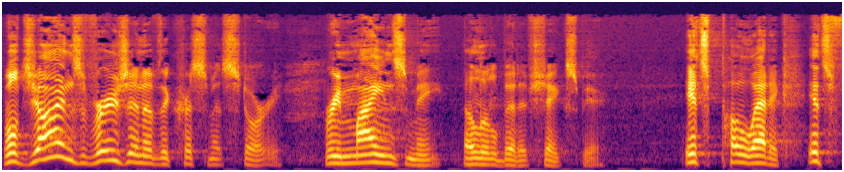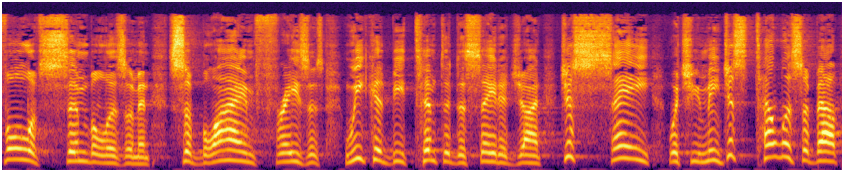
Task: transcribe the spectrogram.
well, John's version of the Christmas story reminds me a little bit of Shakespeare. It's poetic. It's full of symbolism and sublime phrases. We could be tempted to say to John, just say what you mean. Just tell us about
